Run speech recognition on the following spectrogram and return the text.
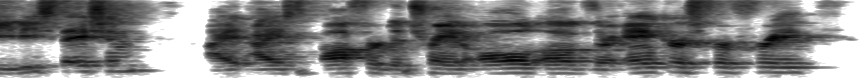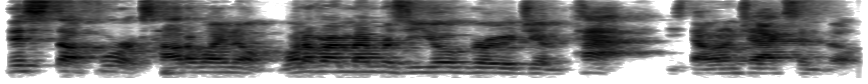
TV station. I, I offered to train all of their anchors for free. This stuff works. How do I know? One of our members of Yo Grow Your Gym, Pat, he's down in Jacksonville.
